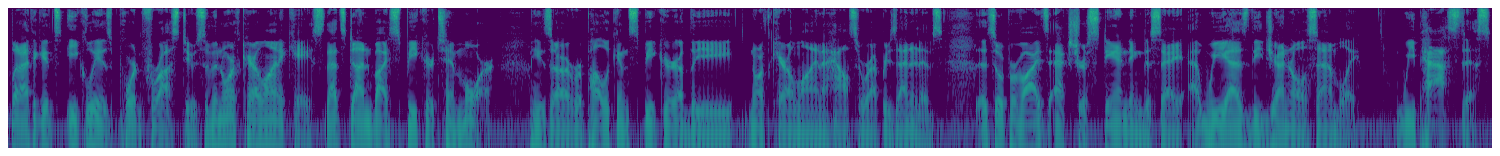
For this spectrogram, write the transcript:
But I think it's equally as important for us too. So the North Carolina case, that's done by Speaker Tim Moore. He's a Republican Speaker of the North Carolina House of Representatives. So it provides extra standing to say, uh, we as the General Assembly, we passed this.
